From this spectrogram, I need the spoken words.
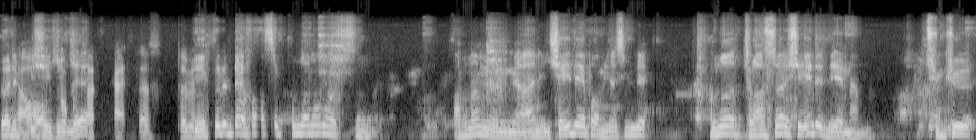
Garip Ya bir şekilde. Tabii. Baker'ı defansif kullanamazsın. Anlamıyorum yani. Şey de yapamayacağız. Şimdi buna transfer şeyi de diyemem. Çünkü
